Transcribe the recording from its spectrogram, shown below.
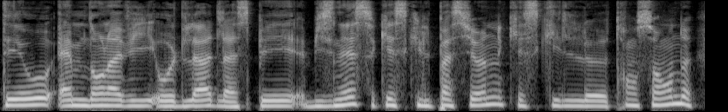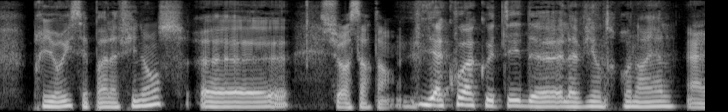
Théo aime dans la vie, au-delà de l'aspect business, qu'est-ce qu'il passionne, qu'est-ce qu'il transcende? A priori, c'est pas la finance. Euh, Sur un certain. Il y a quoi à côté de la vie entrepreneuriale? Ah,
